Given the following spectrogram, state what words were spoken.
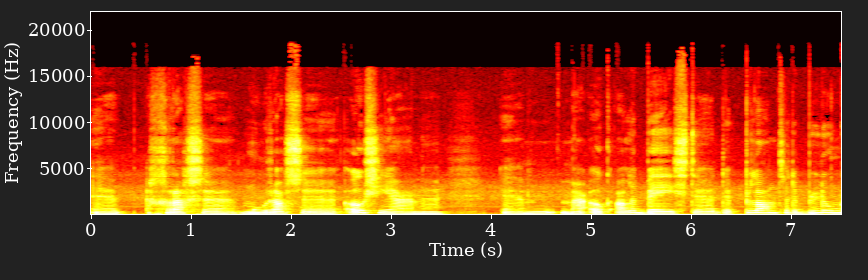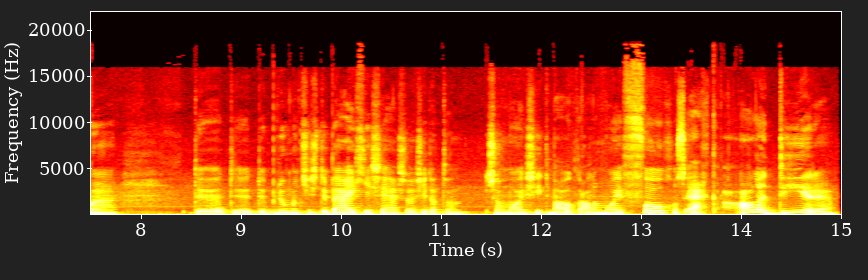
eh, grassen, moerassen, oceanen. Um, maar ook alle beesten, de planten, de bloemen, de, de, de bloemetjes, de bijtjes, hè, zoals je dat dan zo mooi ziet. Maar ook alle mooie vogels, eigenlijk alle dieren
